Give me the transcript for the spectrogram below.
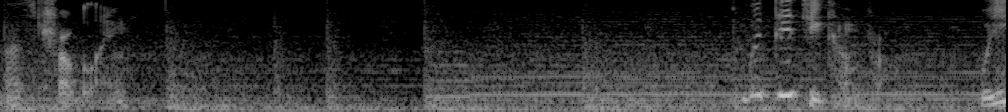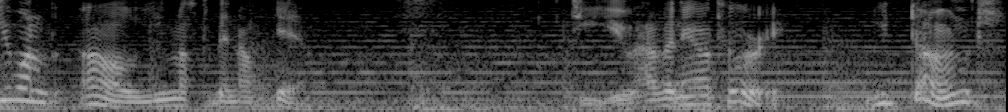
That's troubling. Where did you come from? Were you on... Oh, you must have been up here. Do you have any artillery? You don't?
